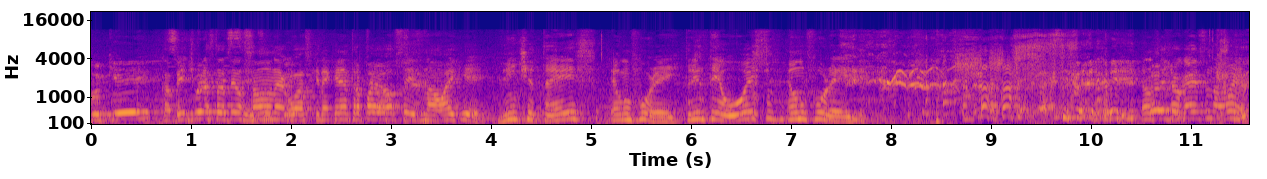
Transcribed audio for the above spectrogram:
ok. acabei de prestar atenção no negócio que não é querendo atrapalhar vocês, não. Olha aqui. 23, eu não furei. 38, eu não furei. Eu não sei jogar isso não, hein?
